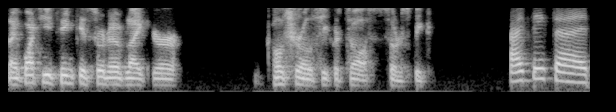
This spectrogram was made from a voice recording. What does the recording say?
Like, what do you think is sort of like your cultural secret sauce, so to speak? I think that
